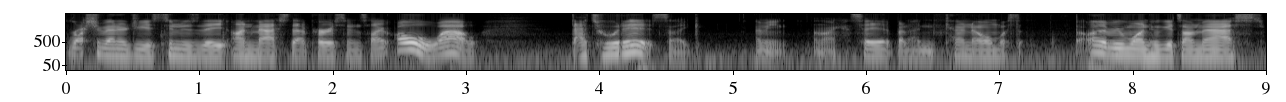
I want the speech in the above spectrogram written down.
rush of energy as soon as they unmask that person. It's like, oh wow, that's who it is. Like, I mean, I'm not gonna say it, but I kind of know almost everyone who gets unmasked,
